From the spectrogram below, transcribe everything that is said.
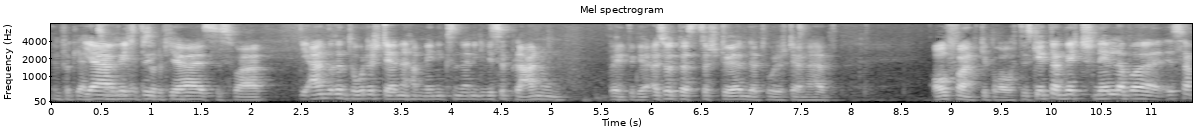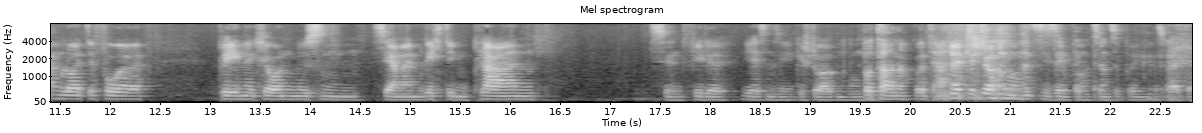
im Vergleich Ja, zu Episode richtig, 4. ja, es, es war. Die anderen Todessterne haben wenigstens eine gewisse Planung dahinter. Also das Zerstören der Todessterne hat Aufwand gebraucht. Es geht dann recht schnell, aber es haben Leute vorher Pläne klauen müssen. Sie haben einen richtigen Plan. Es sind viele, wie heißen sie, gestorben. Um Botana. Botana gestorben, um uns diese Information zu bringen und so weiter.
